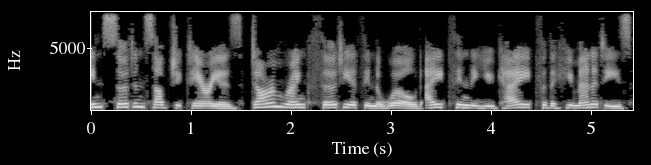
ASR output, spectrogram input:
In certain subject areas, Durham ranked 30th in the world 8th in the UK for the humanities,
